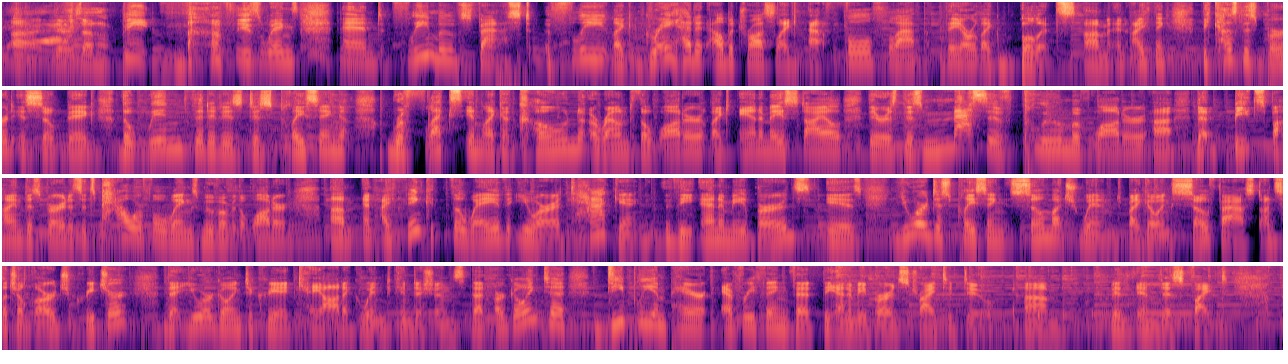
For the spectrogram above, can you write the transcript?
uh, there's a beat of these wings, and Flea moves fast. Flea, like gray headed albatross, like at full flap, they are like bullets. Um, and I think because this bird is so big, the wind that it is displacing reflects in like a cone around the water, like anime style. There is this massive plume of water uh, that beats behind this bird as its powerful wings move over the water. Um, and I think the way that you are attacking the enemy birds is you are displacing so much wind by going so fast on such a large creature that you are going to create chaotic wind conditions that are going to deeply impair everything that the enemy birds try to do um, in, in this fight.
